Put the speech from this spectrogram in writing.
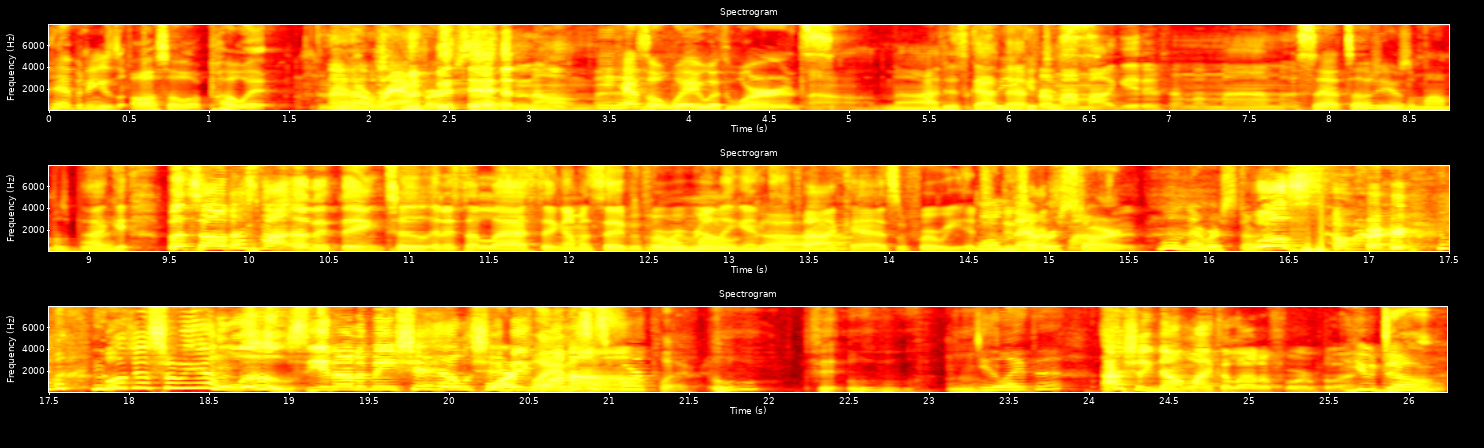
Ebony is also a poet No. and a rapper. So no, no. he has a way with words. Oh, no, I just got So that from my mom. I get it from my mama. So I told you he was a mama's boy. I get, but so that's my other thing too, and it's the last thing I'm gonna say before Oh we really end God. this podcast. Before we introduce we'll never our start. We'll never start. We'll start. we'll just be loose. You know what I mean? Shit, hella shit been foreplay. going This is on. foreplay. Ooh, fit, ooh. You like that? I actually don't like a lot of foreplay. You don't.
